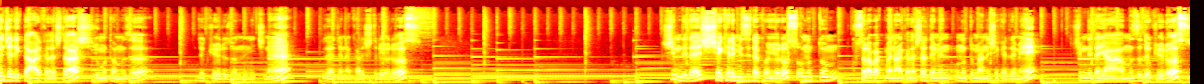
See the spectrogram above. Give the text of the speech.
Öncelikle arkadaşlar yumurtamızı döküyoruz onun içine. Güzelce karıştırıyoruz. Şimdi de şekerimizi de koyuyoruz. Unuttum. Kusura bakmayın arkadaşlar. Demin unuttum yani şeker demeyi. Şimdi de yağımızı döküyoruz.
